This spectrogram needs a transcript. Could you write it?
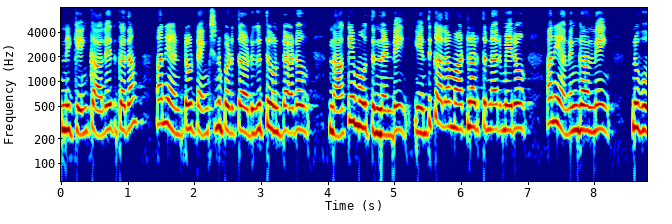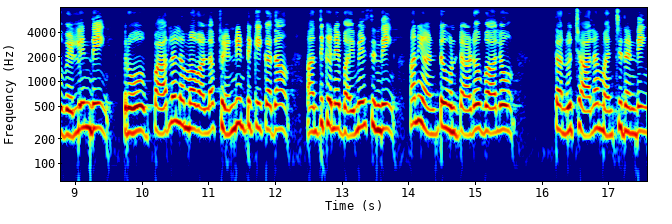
నీకేం కాలేదు కదా అని అంటూ టెన్షన్ పడుతూ అడుగుతూ ఉంటాడు. నాకేమవుతుందండి? ఎందుకు అలా మాట్లాడుతున్నారు మీరు? అని అనగానే నువ్వు వెళ్ళింది. రో పార్లలమ్మ వాళ్ళ ఫ్రెండ్ ఇంటికి కదా. అందుకనే భయమేసింది అని అంటూ ఉంటాడు బాలు. తను చాలా మంచిదండి.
